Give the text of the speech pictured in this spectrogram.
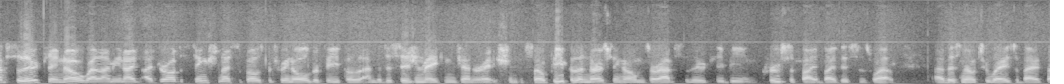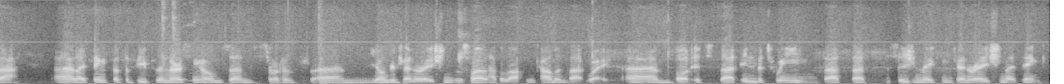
Absolutely, no. Well, I mean, I, I draw a distinction, I suppose, between older people and the decision making generation. So, people in nursing homes are absolutely being crucified by this as well. Uh, there's no two ways about that. And I think that the people in nursing homes and sort of um, younger generations as well have a lot in common that way. Um, but it's that in between, that, that decision making generation, I think,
